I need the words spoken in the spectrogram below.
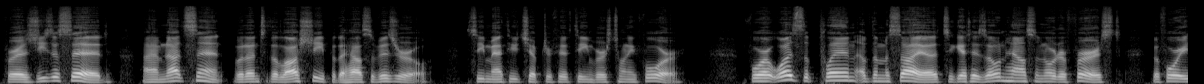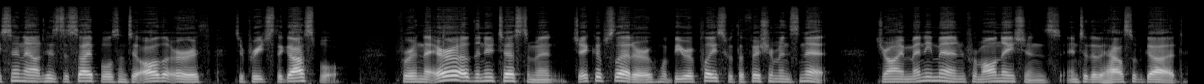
For as Jesus said, I am not sent but unto the lost sheep of the house of Israel. See Matthew chapter 15 verse 24. For it was the plan of the Messiah to get his own house in order first, before he sent out his disciples into all the earth to preach the gospel. For in the era of the New Testament, Jacob's ladder would be replaced with the fisherman's net, drawing many men from all nations into the house of God.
